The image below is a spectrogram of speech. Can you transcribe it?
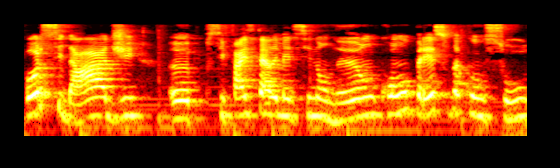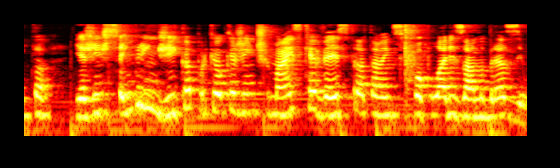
por cidade, uh, se faz telemedicina ou não, com o preço da consulta. E a gente sempre indica porque é o que a gente mais quer ver esse tratamento se popularizar no Brasil.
